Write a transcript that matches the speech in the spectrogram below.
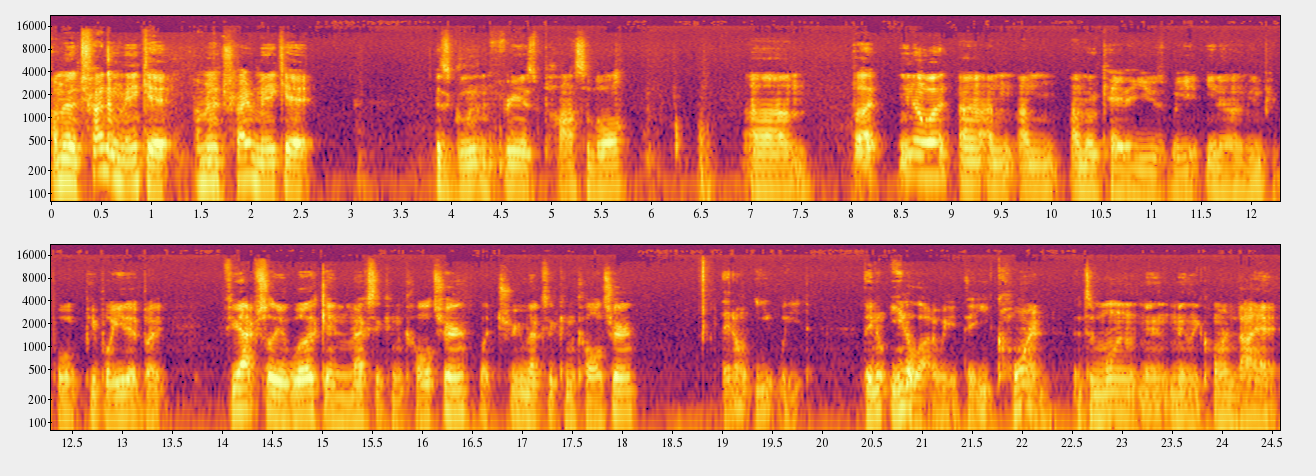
I'm gonna try to make it. I'm gonna try to make it as gluten free as possible. Um, but you know what? Uh, I'm, I'm, I'm okay to use wheat. You know, I mean, people, people eat it, but if you actually look in Mexican culture, like true Mexican culture, they don't eat wheat. They don't eat a lot of wheat. They eat corn. It's a more, mainly corn diet,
